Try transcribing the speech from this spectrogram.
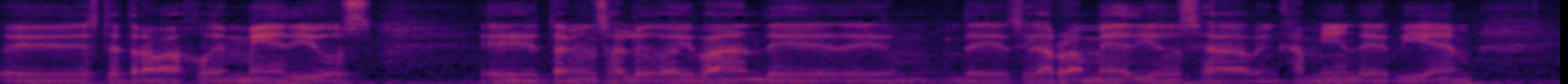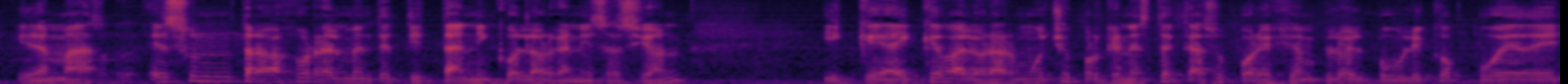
eh, este trabajo de medios. Eh, también un saludo a Iván de, de, Cigarro a Medios, a Benjamín de BM y demás. Es un trabajo realmente titánico la organización y que hay que valorar mucho porque en este caso, por ejemplo, el público puede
